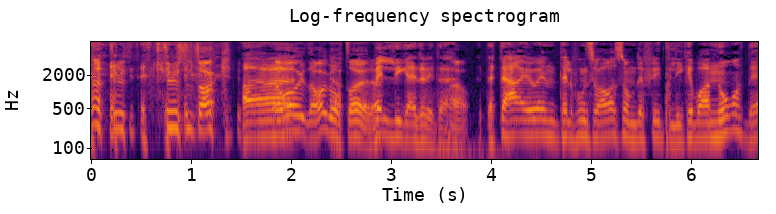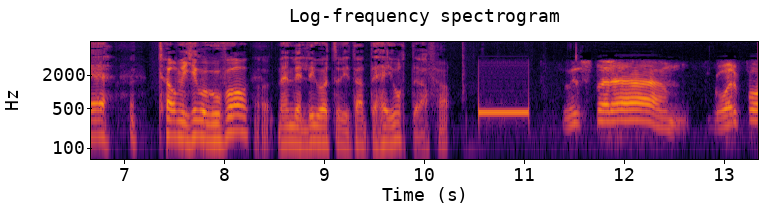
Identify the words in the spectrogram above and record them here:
Tusen takk! Det var, det var godt å høre. Veldig greit å vite. Ja. Dette her er jo en telefonsvarer som det flyter like bra nå. Det tør vi ikke gå god for, men veldig godt å vite at det har gjort det. i hvert fall. Hvis dere går på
